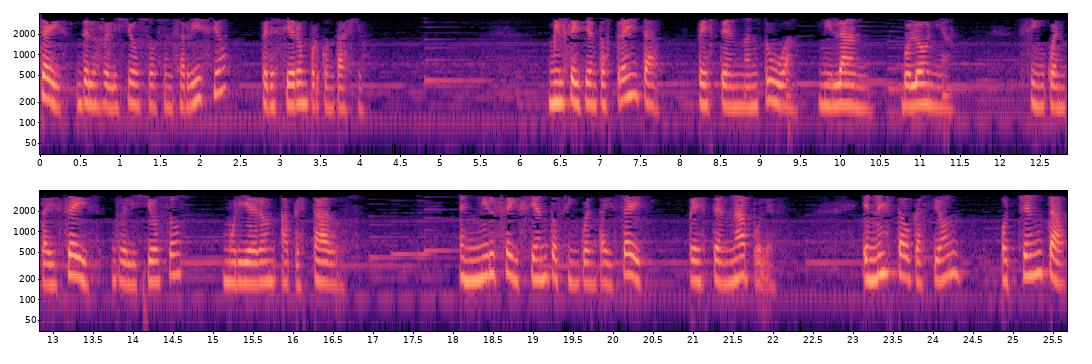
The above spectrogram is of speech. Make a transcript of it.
Seis de los religiosos en servicio perecieron por contagio. 1630, peste en Mantua, Milán, Bolonia. 56 religiosos murieron apestados. En 1656, peste en Nápoles. En esta ocasión, 80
